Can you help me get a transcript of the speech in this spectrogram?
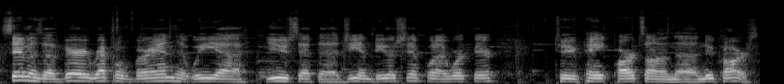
SEM is a very reputable brand that we uh, use at the GM dealership when I work there to paint parts on uh, new cars.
